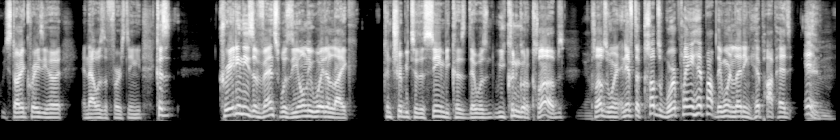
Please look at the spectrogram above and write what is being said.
we started crazy hood and that was the first thing because creating these events was the only way to like contribute to the scene because there was we couldn't go to clubs Yeah. clubs weren't and if the clubs were playing hip-hop they weren't letting hip-hop heads in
